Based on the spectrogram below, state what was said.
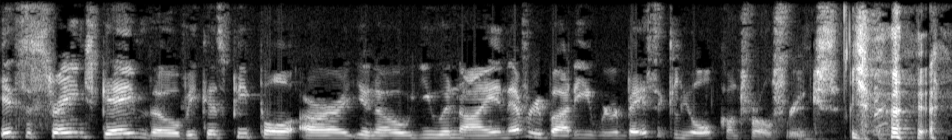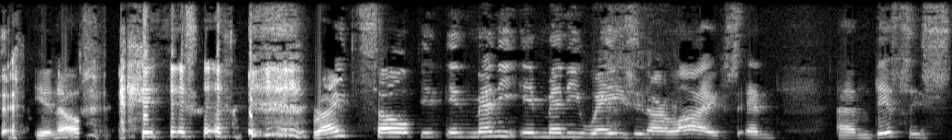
it's a strange game though because people are you know you and I and everybody we're basically all control freaks. you know, right? So in, in, many in many ways in our lives, and um, this is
